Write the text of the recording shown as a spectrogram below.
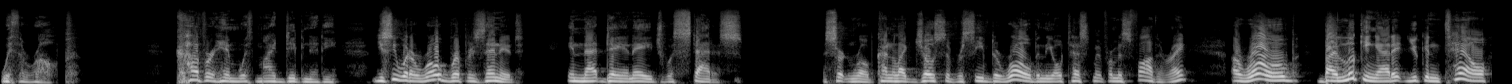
with a robe. Cover him with my dignity. You see, what a robe represented in that day and age was status. A certain robe, kind of like Joseph received a robe in the Old Testament from his father, right? A robe, by looking at it, you can tell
